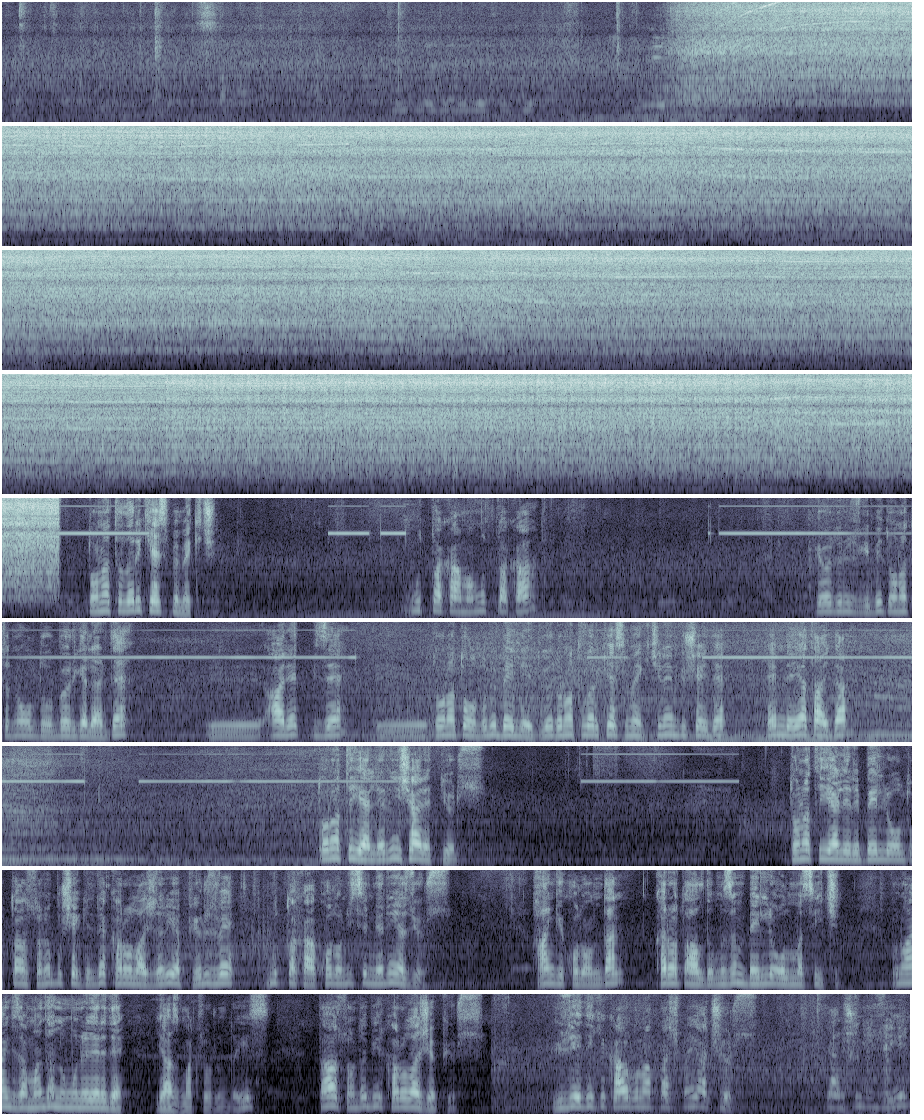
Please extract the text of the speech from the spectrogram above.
is it? Donatıları kesmemek için. Mutlaka ama mutlaka gördüğünüz gibi donatın olduğu bölgelerde e, alet bize e, donatı olduğunu belli ediyor. Donatıları kesmemek için hem düşeyde hem de yatayda donatı yerlerini işaretliyoruz. Donatı yerleri belli olduktan sonra bu şekilde karolajları yapıyoruz ve mutlaka kolon isimlerini yazıyoruz. Hangi kolondan karot aldığımızın belli olması için. Bunu aynı zamanda numuneleri de yazmak zorundayız. Daha sonra da bir karolaj yapıyoruz. Yüzeydeki karbonatlaşmayı açıyoruz. Yani şu yüzeyi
